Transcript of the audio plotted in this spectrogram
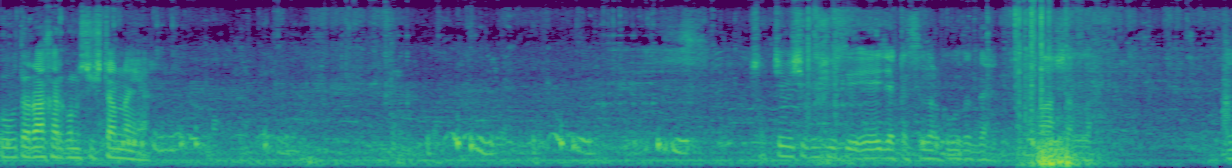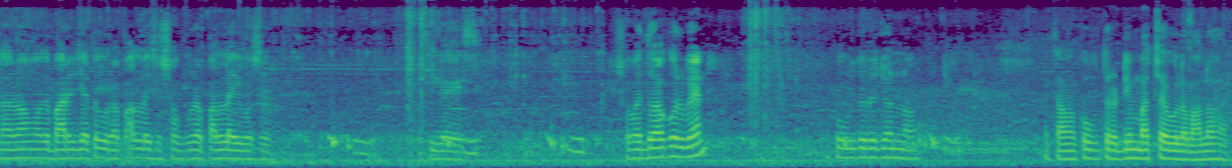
কবুতর রাখার কোনো সিস্টেম নাই আর। সবচেয়ে বেশি খুশি হয়েছি এই যে একটা সিলভার কবুতর দেখ মাশাল্লাহ আল্লাহ রহমতে বাড়ির যত ওরা পাল্লাইছে সবগুলো পাল্লা এই বছর। ঠিক আছে। সবাই দোয়া করবেন কবুতরের জন্য আমার কবুতরের ডিম বাচ্চাগুলো ভালো হয়।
